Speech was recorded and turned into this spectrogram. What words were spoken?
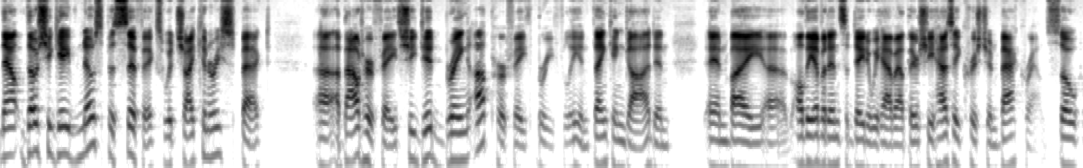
Now, though she gave no specifics, which I can respect, uh, about her faith, she did bring up her faith briefly in thanking God and and by uh, all the evidence and data we have out there, she has a Christian background. So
